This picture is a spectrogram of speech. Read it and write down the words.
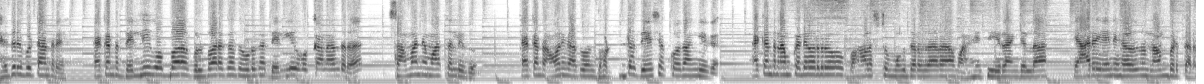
ಹೆದರಿ ಬಿಟ್ಟಾನ್ರಿ. ಯಾಕಂದ್ರೆ ಡೆಲ್ಲಿಗೆ ಒಬ್ಬ ಗುಲ್ಬರ್ಗದ ಹುಡುಗ ಡೆಲ್ಲಿ ಹೋಗ್ತಾನ ಅಂದ್ರ ಸಾಮಾನ್ಯ ಮಾತಲ್ಲ ಇದು. ಯಾಕಂದ್ರೆ ಅವನಿಗೆ ಅದು ಒಂದು ದೊಡ್ಡ ದೇಶಕ್ಕೆ ಹೋದಂಗ ಈಗ. ಯಾಕಂದ್ರೆ ನಮ್ ಕಡೆಯವರು ಬಹಳಷ್ಟು ಮುಗ್ದರದಾರ ಮಾಹಿತಿ ಇರಂಗಿಲ್ಲ, ಯಾರೇ ಏನ್ ಹೇಳಿದ್ರು ನಂಬಿಡ್ತಾರ.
